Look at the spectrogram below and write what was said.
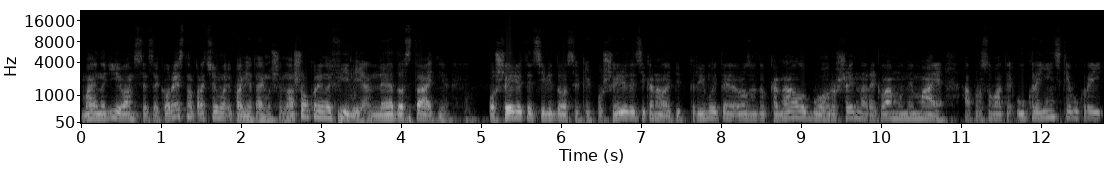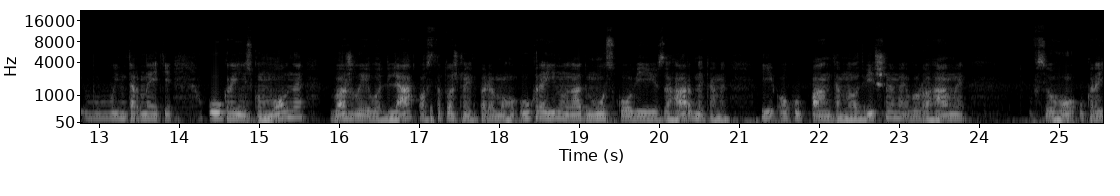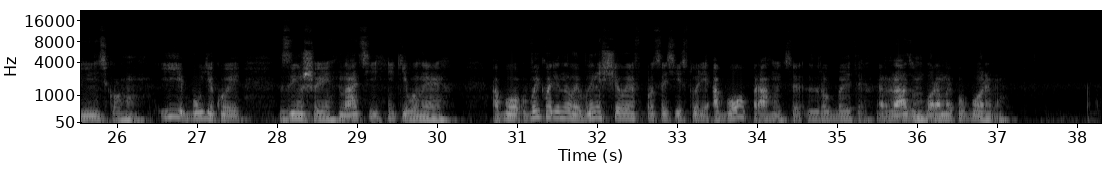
Маю надію, вам все це корисно. Працюємо і пам'ятаємо, що наша українофілія недостатня. Поширюйте ці відосики, поширюйте ці канали, підтримуйте розвиток каналу, бо грошей на рекламу немає. А просувати українське в, Украї... в інтернеті, українськомовне важливо для остаточної перемоги України над Московією, загарбниками і окупантами, одвічними ворогами всього українського і будь-якої з іншої нації, які вони або викорінили, винищили в процесі історії, або прагнуть це зробити разом. Бора ми поборемо.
